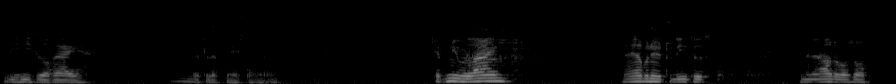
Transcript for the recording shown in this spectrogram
die niet wil rijden. Dat lukt meestal wel. Ik heb een nieuwe lijn. Ik ben heel benieuwd hoe die het doet. Mijn oude was op.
